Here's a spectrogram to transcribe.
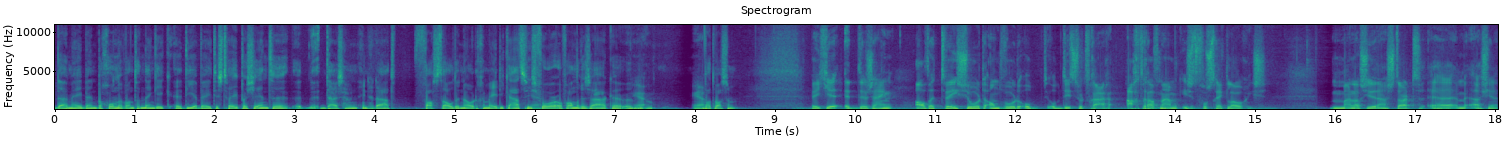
daarmee bent begonnen? Want dan denk ik, eh, diabetes 2 patiënten, eh, daar zijn inderdaad vast al de nodige medicaties Ja. voor of andere zaken. Eh, Ja. Ja. Wat was hem? Weet je, er zijn altijd twee soorten antwoorden op, op dit soort vragen. Achteraf namelijk is het volstrekt logisch. Maar als je eraan start, eh, als je,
